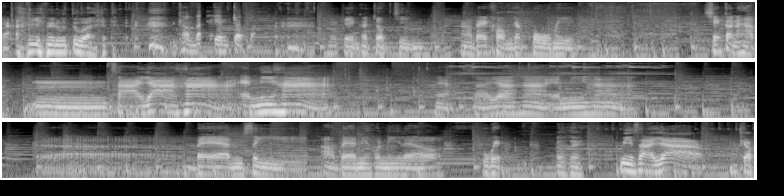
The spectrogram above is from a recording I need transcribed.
อะพี่ไม่รู้ตัวเลยทำได้เกมจบอะ เกมก็จบจริง เอาได้ของจากปูมาอีก เช็คก่อนนะครับ อืมซาย่าห้าแอนนี่ห้าเนี่ยซาย่าห้าแอนนี่ห้าเอ่อ แบรนด์สี่อ้าวแบรนด์มีคนนี้แล้วเวกโอเค มีซาย่ากับ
